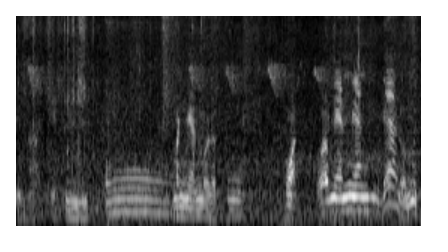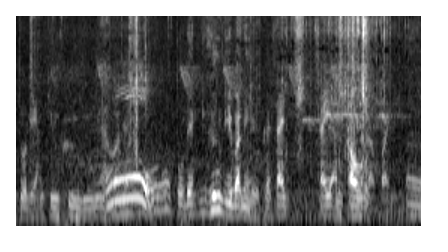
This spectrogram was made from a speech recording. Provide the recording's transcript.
ป็นหาเจ็ดหนึงโอ้มันแมนบ่ละกูว่าว่าแมนแมนอยู่แล้วมันตัวแดงจึงคืนอยู่เนี่ยโอ้ว่าตัวแดงครึ่งดีบัดนี้ก็ใส่ใส่อันเก่าละไปเออ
